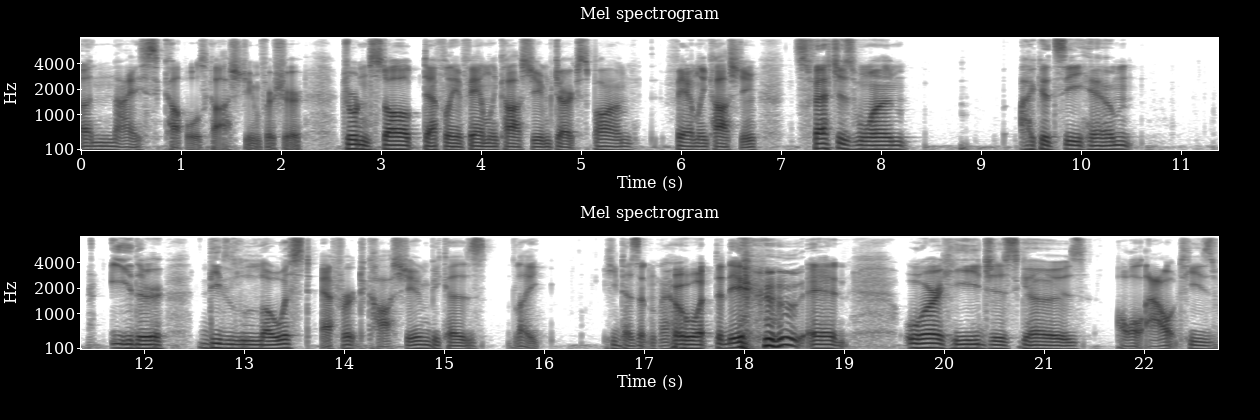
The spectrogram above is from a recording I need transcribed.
a nice couple's costume for sure. Jordan Staal, definitely a family costume. Derek Spawn, family costume. Fetch is one. I could see him either the lowest effort costume because like he doesn't know what to do and or he just goes all out. He's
